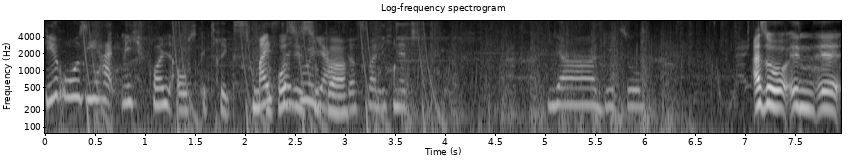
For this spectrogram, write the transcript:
Die Rosi hat mich voll ausgetrickst. Meister Rosi ist Julian, super. das war nicht nett. Ja, geht so. Also in, äh,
